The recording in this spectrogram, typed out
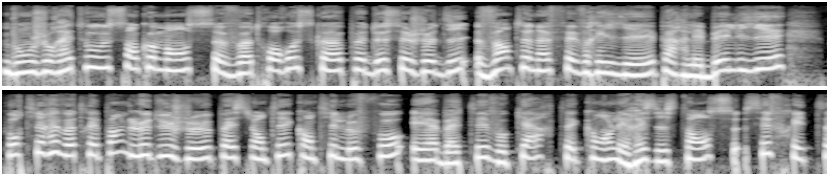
Bonjour à tous, on commence votre horoscope de ce jeudi 29 février par les béliers. Pour tirer votre épingle du jeu, patientez quand il le faut et abattez vos cartes quand les résistances s'effritent.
